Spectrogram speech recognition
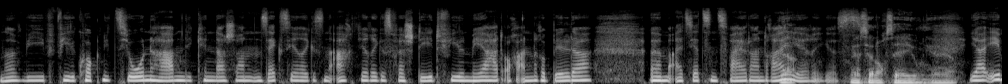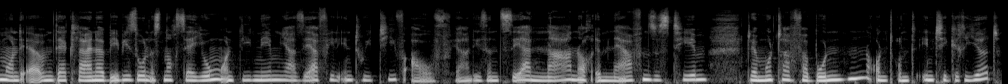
Ne? Wie viel Kognition haben die Kinder schon? Ein Sechsjähriges, ein Achtjähriges versteht viel mehr, hat auch andere Bilder ähm, als jetzt ein Zwei- oder ein Dreijähriges. Er ist ja noch sehr jung hier, ja. Ja, eben. Und ähm, der kleine Babysohn ist noch sehr jung und die nehmen ja sehr viel intuitiv auf. Ja, die sind sehr nah noch im Nervensystem der Mutter verbunden und, und integriert.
